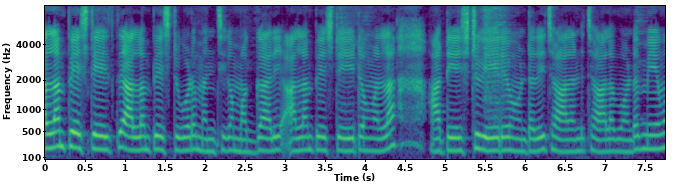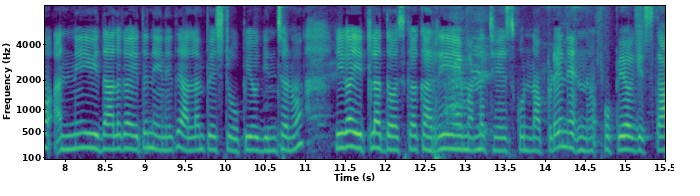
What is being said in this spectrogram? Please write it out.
అల్లం పేస్ట్ వేస్తే అల్లం పేస్ట్ కూడా మంచిగా మగ్గాలి. అల్లం పేస్ట్ వేయటం వల్ల ఆ టేస్ట్ వేరే ఉంటుంది. చాలా అంటే చాలా బాగుంటుంది. మేము అన్ని విధాలుగా అయితే నేనైతే అల్లం పేస్ట్ ఉపయోగించను. ఇక ఇట్లా దోసకాయ కర్రీ ఏమన్నా చేసుకున్నప్పుడే నేను ఉపయోగిస్తూ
